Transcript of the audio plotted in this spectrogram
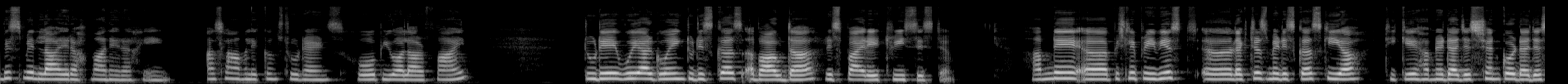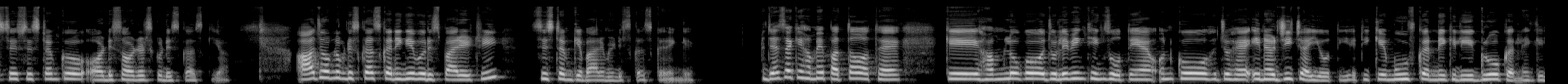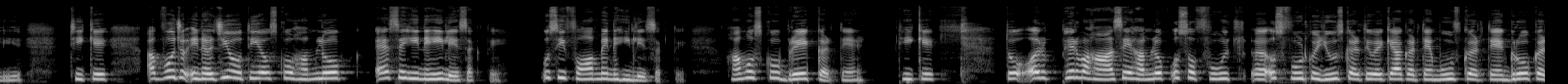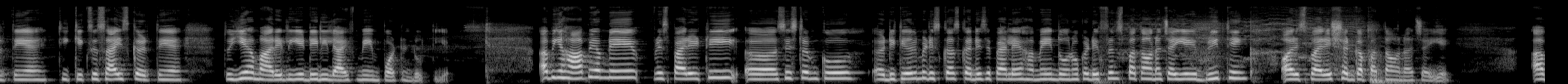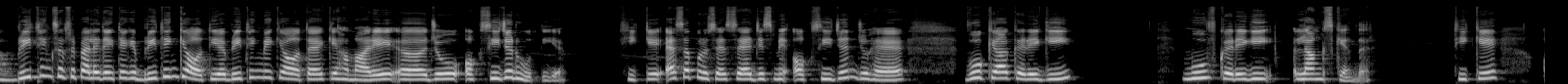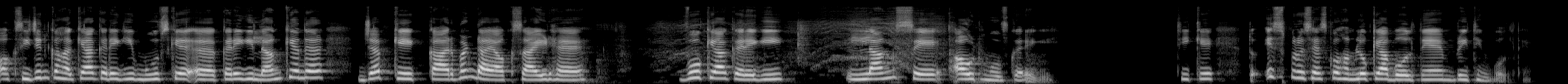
बिसमीम अलकुम students hope you all are fine today we are going to discuss about the respiratory system हमने पिछले previous lectures में discuss किया, ठीक है? हमने डाइजेशन को डाइजेस्टिव सिस्टम को और डिसऑर्डर्स को डिस्कस किया। आज हम लोग डिस्कस करेंगे वो रिस्पायरेटरी सिस्टम के बारे में डिस्कस करेंगे। जैसा कि हमें पता होता है कि हम लोग जो लिविंग थिंग्स होते हैं, उनको जो है एनर्जी चाहिए होती है, ठीक है? मूव करने के लिए ग्रो करने के लिए, ठीक है? अब वो जो एनर्जी होती है, उसको हम लोग ऐसे ही नहीं ले सकते, उसी फॉर्म में नहीं ले सकते। हम उसको ब्रेक करते हैं, ठीक है? तो और फिर वहाँ से हम लोग उस फ़ूड उस फ़ूड को यूज़ करते हुए क्या करते हैं? मूव करते हैं ग्रो करते हैं, ठीक है? एक्सरसाइज करते हैं तो ये हमारे लिए डेली लाइफ में इंपॉर्टेंट होती है। अब यहाँ पे हमने रिस्पायरेटरी सिस्टम को डिटेल में डिस्कस करने से पहले हमें इन दोनों का डिफरेंस पता होना चाहिए ब्रीथिंग और रिस्पायरेशन का पता होना चाहिए। अब ब्रीथिंग सबसे पहले देखते हैं कि ब्रीथिंग क्या होती है? ब्रीथिंग में क्या होता है कि हमारे जो ऑक्सीजन होती है, ठीक है? ऐसा प्रोसेस है जिसमें ऑक्सीजन जो है, वो क्या करेगी? मूव करेगी लंग्स के अंदर, ठीक है? ऑक्सीजन कहाँ, क्या करेगी? मूव्स के करेगी लंग के अंदर, जबकि कार्बन डाइऑक्साइड है, वो क्या करेगी? लंग से आउट मूव करेगी। ठीक है? तो इस प्रोसेस को हम लोग क्या बोलते हैं? ब्रीथिंग बोलते हैं।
